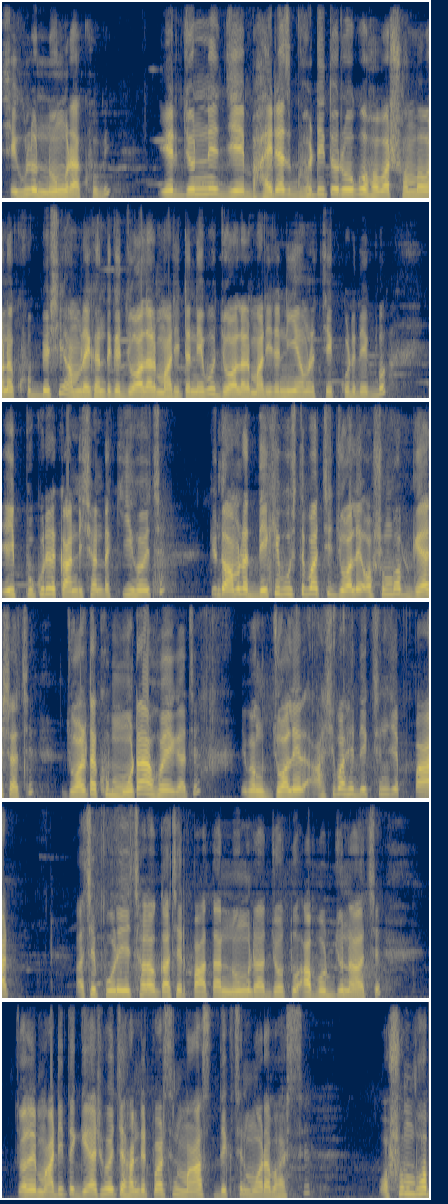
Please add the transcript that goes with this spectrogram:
সেগুলো নোংরা খুবই। এর জন্যে যে ভাইরাস ঘটিত রোগও হওয়ার সম্ভাবনা খুব বেশি। আমরা এখান থেকে জল আর মাটিটা নেব। জল আর মাটিটা নিয়ে আমরা চেক করে দেখব। এই পুকুরের কন্ডিশনটা কি হয়েছে? কিন্তু আমরা দেখে বুঝতে পারছি জলে অসম্ভব গ্যাস আছে। জলটা খুব মোটা হয়ে গেছে এবং জলের আশেপাশে দেখছেন যে পাট আছে পড়ে, এছাড়াও গাছের পাতা, নোংরা যত আবর্জনা আছে, জলের মাটিতে গ্যাস হয়েছে হান্ড্রেড পার্সেন্ট মাছ দেখছেন মরা ভাসছে। অসম্ভব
